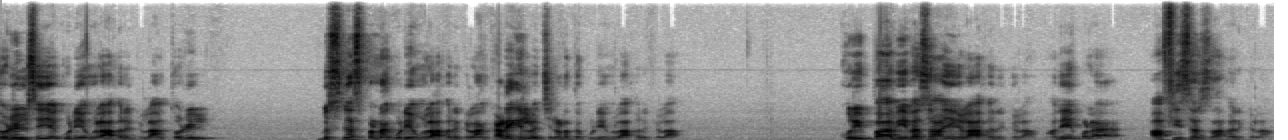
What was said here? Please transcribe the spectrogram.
தொழில் செய்யக்கூடியவங்களாக இருக்கலாம் தொழில் பிஸ்னஸ் பண்ணக்கூடியவங்களாக இருக்கலாம் கடைகள் வச்சு நடத்தக்கூடியவங்களாக இருக்கலாம். குறிப்பாக விவசாயிகளாக இருக்கலாம் அதே போல் ஆஃபீஸர்ஸாக இருக்கலாம்.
